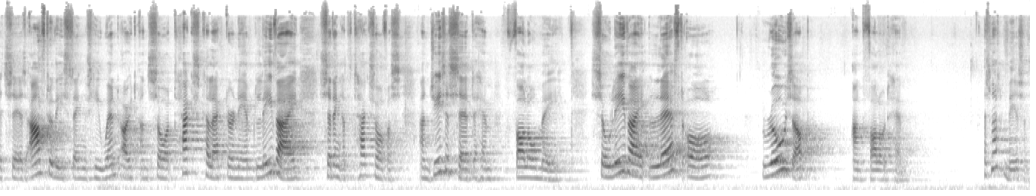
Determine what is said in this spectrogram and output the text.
it says, After these things, he went out and saw a tax collector named Levi sitting at the tax office. And Jesus said to him, Follow me. So Levi left all, rose up, and followed him. Isn't that amazing?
